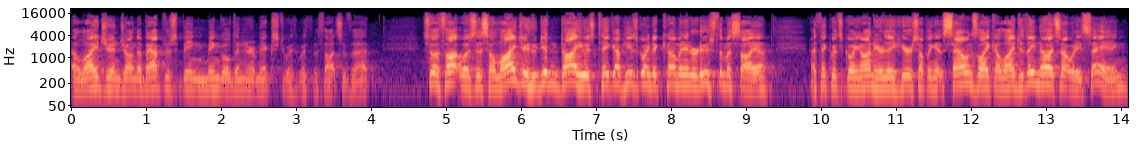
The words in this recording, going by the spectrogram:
Elijah and John the Baptist being mingled and intermixed with, with the thoughts of that. So the thought was this Elijah who didn't die, he was taken up, he is going to come and introduce the Messiah. I think what's going on here, they hear something that sounds like Elijah. They know it's not what he's saying.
